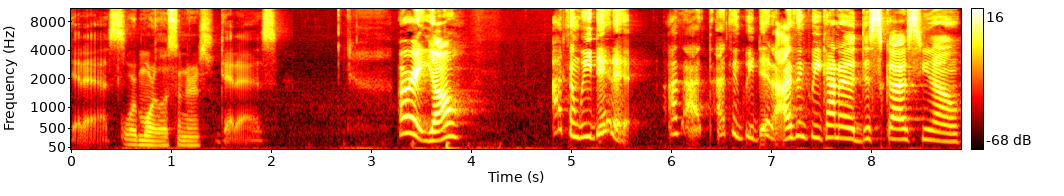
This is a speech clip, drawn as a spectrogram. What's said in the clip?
Dead ass. or more listeners. Dead ass. All right, y'all. I think we did it. I, I, I think we did it. I think we kind of discussed, you know,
